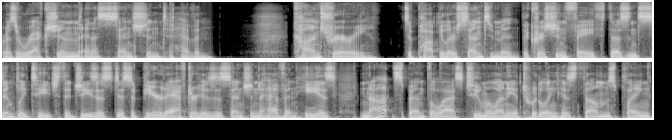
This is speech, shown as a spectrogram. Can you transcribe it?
resurrection and ascension to heaven. Contrary to popular sentiment, the Christian faith doesn't simply teach that Jesus disappeared after his ascension to heaven. He has not spent the last two millennia twiddling his thumbs, playing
